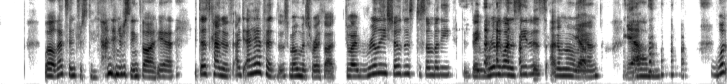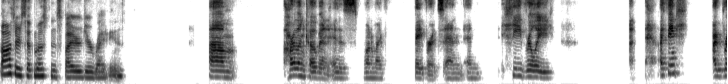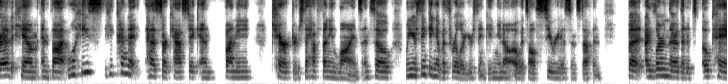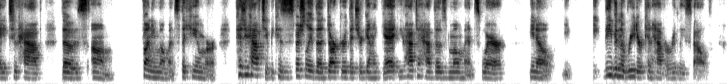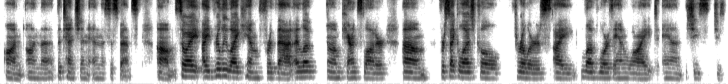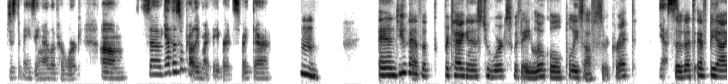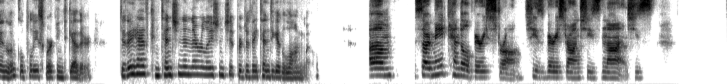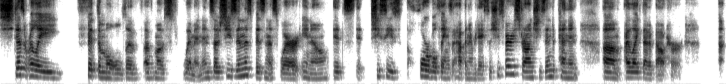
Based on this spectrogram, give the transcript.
Well, that's interesting. An interesting thought. Yeah. It does kind of I, I have had those moments where I thought, do I really show this to somebody? Do they really want to see this? I don't know, yep. man. Yeah. Um, what authors have most inspired your writing? Um, Harlan Coben is one of my favorites, and and he really, I think I read him and thought, well, he's he kind of has sarcastic and funny characters they have funny lines and so when you're thinking of a thriller you're thinking you know oh it's all serious and stuff and but i learned there that it's okay to have those um, funny moments the humor because you have to because especially the darker that you're going to get you have to have those moments where you know even the reader can have a release valve on on the the tension and the suspense. Um, so I I really like him for that. I love um, Karin Slaughter um, for psychological thrillers. I love Loreth Anne White, and she's she's just amazing. I love her work. Um, so yeah, those are probably my favorites right there. Hmm. And you have a protagonist who works with a local police officer, correct? Yes. So that's FBI and local police working together. Do they have contention in their relationship or do they tend to get along well? Um, so I made Kendall very strong. She's very strong. She's not, she's, she doesn't really fit the mold of of most women and so she's in this business where you know it's it, she sees horrible things that happen every day so she's very strong she's independent um, i like that about her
